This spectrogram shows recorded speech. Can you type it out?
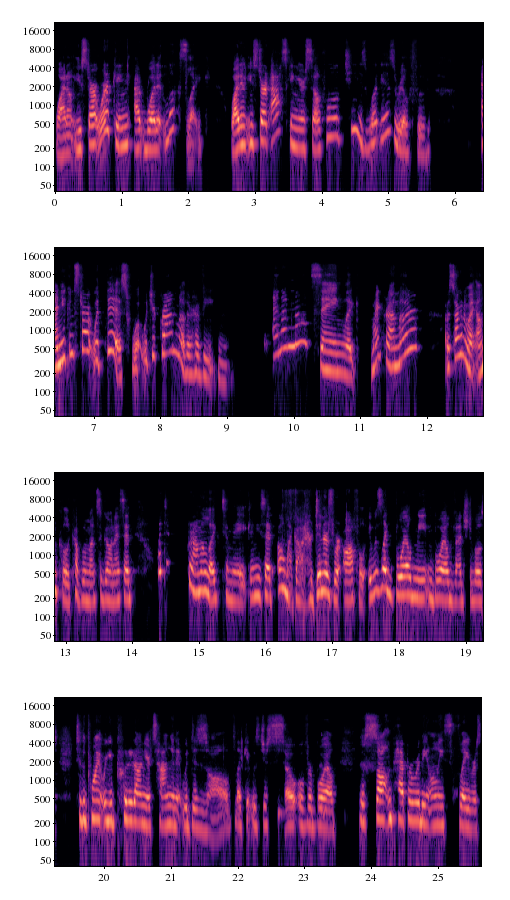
Why don't you start working at what it looks like? Why don't you start asking yourself, well, geez, what is real food? And you can start with this what would your grandmother have eaten? And I'm not saying like my grandmother, I was talking to my uncle a couple of months ago and I said, what did grandma liked to make and he said oh my god her dinners were awful. It was like boiled meat and boiled vegetables to the point where you put it on your tongue and it would dissolve like it was just so overboiled. The salt and pepper were the only flavors.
